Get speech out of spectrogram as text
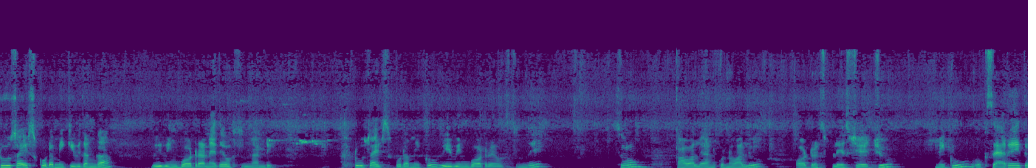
టూ సైడ్స్ కూడా మీకు ఈ విధంగా వీవింగ్ బార్డర్ అనేది వస్తుందండి. టూ సైడ్స్ కూడా మీకు వీవింగ్ బార్డరే వస్తుంది. సో కావాలి అనుకున్న వాళ్ళు ఆర్డర్స్ ప్లేస్ చేయొచ్చు. మీకు ఒక శారీ అయితే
